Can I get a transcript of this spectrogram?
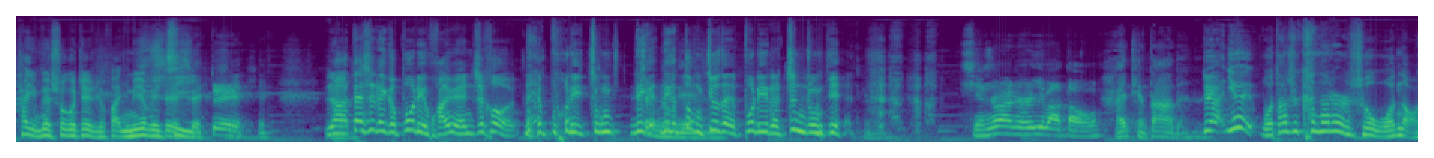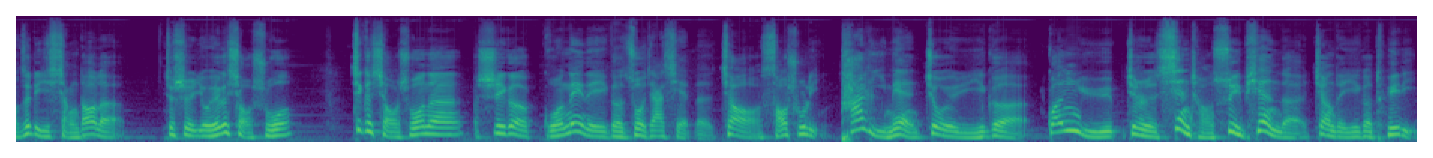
他有没有说过这句话？你们有没有记忆？是是对是是，然后，但是那个玻璃还原之后，那玻璃中那个那个洞就在玻璃的正中间。形状就是一把刀，还挺大的。对啊，因为我当时看到那儿的时候，我脑子里想到了，就是有一个小说，这个小说呢是一个国内的一个作家写的，叫《扫鼠岭》，它里面就有一个关于就是现场碎片的这样的一个推理，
